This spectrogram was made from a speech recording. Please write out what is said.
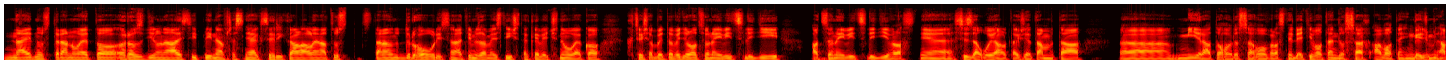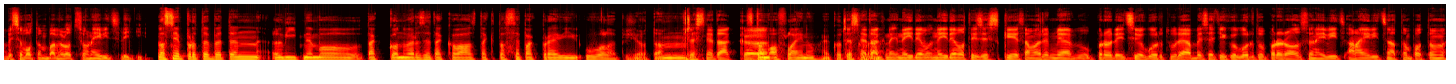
na jednu stranu je to rozdílná disciplína, přesně jak jsi říkal, ale na tu stranu druhou, když se nad tím zamyslíš, tak je většinou jako chceš, aby to vidělo co nejvíc lidí a co nejvíc lidí vlastně si zaujal. Takže tam ta uh, míra toho dosahu, vlastně jde ti o ten dosah a o ten engagement, aby se o tom bavilo co nejvíc lidí. Vlastně pro tebe ten lead nebo ta konverze taková, tak ta se pak projeví u voleb, že jo? Tam přesně tak. V tom offlineu. Jako přesně takové. tak, nejde, nejde o ty zisky, samozřejmě u prodejci jogurtu jde, aby se těch jogurtů prodalo co nejvíc a nejvíc na tom potom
